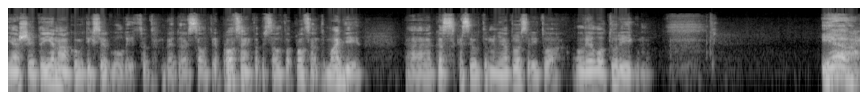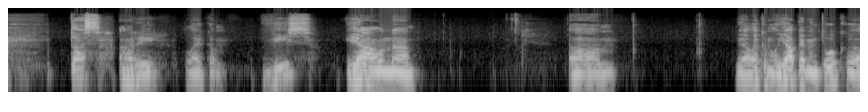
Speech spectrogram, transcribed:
ja šie ienākumi tiks ieguldīti. Tad veidojas saliktie procenti, tad ir salikto procentu maģija, kas, kas ilgtermiņā dos arī to lielo turīgumu. Jā, tas arī laikam viss. Jā, un Um, jā, laikam vēl jāpiemina to, ka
